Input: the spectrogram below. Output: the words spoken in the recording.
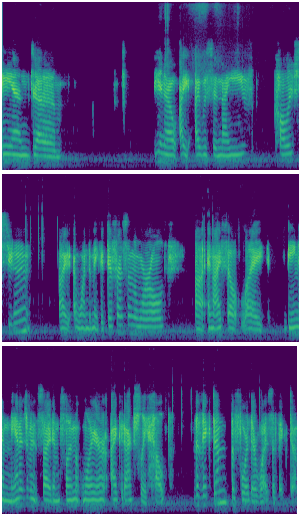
And, um, you know, I, I was a naive college student. I, I wanted to make a difference in the world. Uh, and I felt like being a management side employment lawyer, I could actually help the victim before there was a victim,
